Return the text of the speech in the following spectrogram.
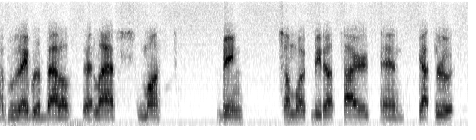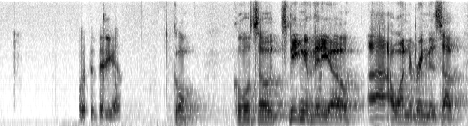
I was able to battle that last month, being somewhat beat up, tired, and got through it with the video. Cool, cool. So speaking of video, uh, I wanted to bring this up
